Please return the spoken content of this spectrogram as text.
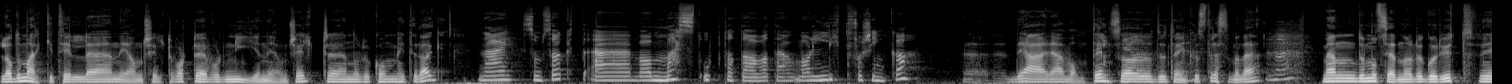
la du merke til uh, neonskiltet vårt, vårt nye neonskilt, uh, når du kom hit i dag? Nei, som sagt, jeg var mest opptatt av at jeg var litt forsinka. Det er jeg vant til, så ja. du trenger ikke å stresse med det. Nei. Men du må se det når det går ut. Vi,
